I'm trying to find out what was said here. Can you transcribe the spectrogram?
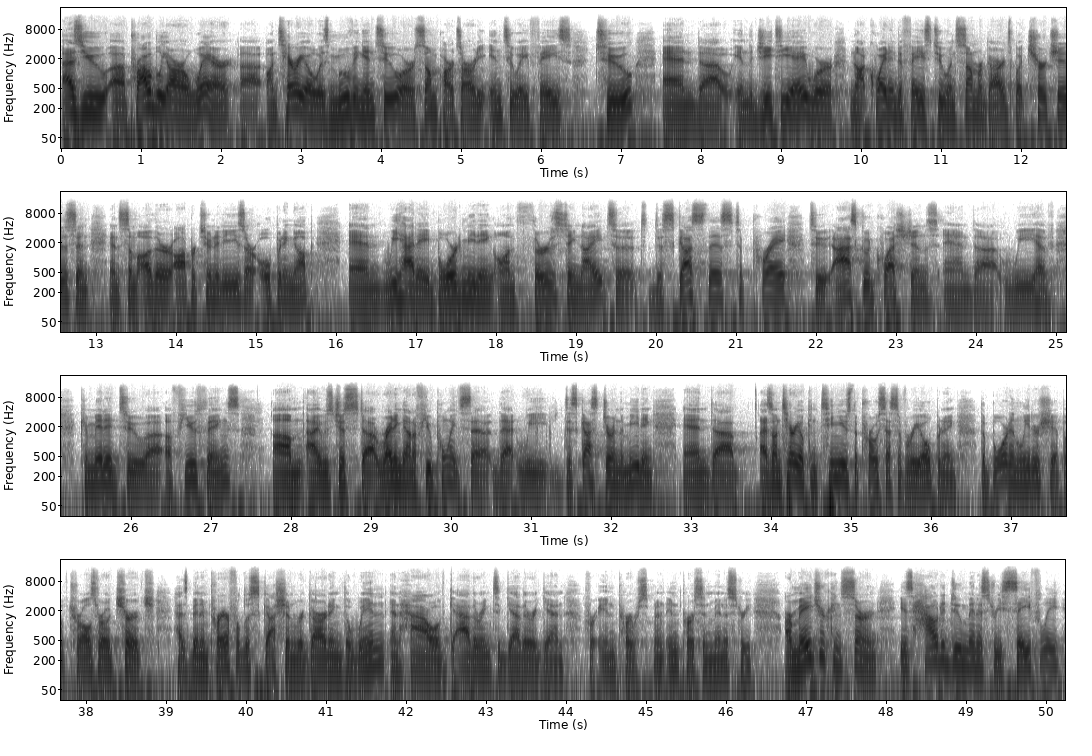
As you uh, probably are aware, uh, Ontario is moving into, or some parts already into, a phase two. And uh, in the GTA, we're not quite into phase two in some regards, but churches and, and some other opportunities are opening up. And we had a board meeting on Thursday night to, to discuss this, to pray, to ask good questions, and uh, we have committed to uh, a few things. Um, I was just uh, writing down a few points uh, that we discussed during the meeting, and uh, as Ontario continues the process of reopening, the board and leadership of Trulls Road Church has been in prayerful discussion regarding the when and how of gathering together again for in person, in person ministry. Our major concern is how to do ministry safely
